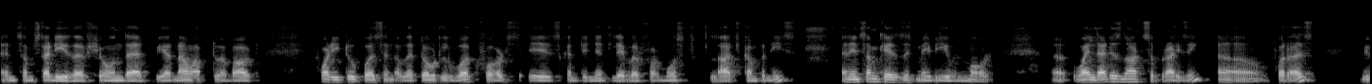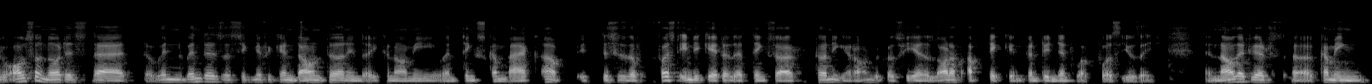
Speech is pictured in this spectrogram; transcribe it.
And some studies have shown that we are now up to about 42% of the total workforce is contingent labor for most large companies. And in some cases, it may be even more. Uh, while that is not surprising uh, for us, We've also noticed that when, when there's a significant downturn in the economy, when things come back up, it, this is the first indicator that things are turning around because we had a lot of uptick in contingent workforce usage. And now that we are uh, coming,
